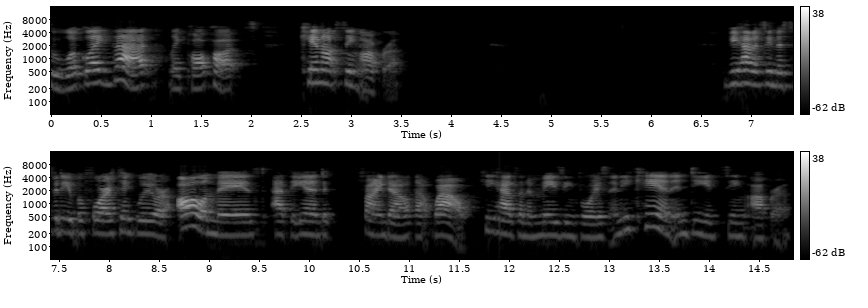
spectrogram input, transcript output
who look like that, like Paul Potts, cannot sing opera. If you haven't seen this video before, I think we were all amazed at the end to find out that, wow, he has an amazing voice and he can indeed sing opera.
